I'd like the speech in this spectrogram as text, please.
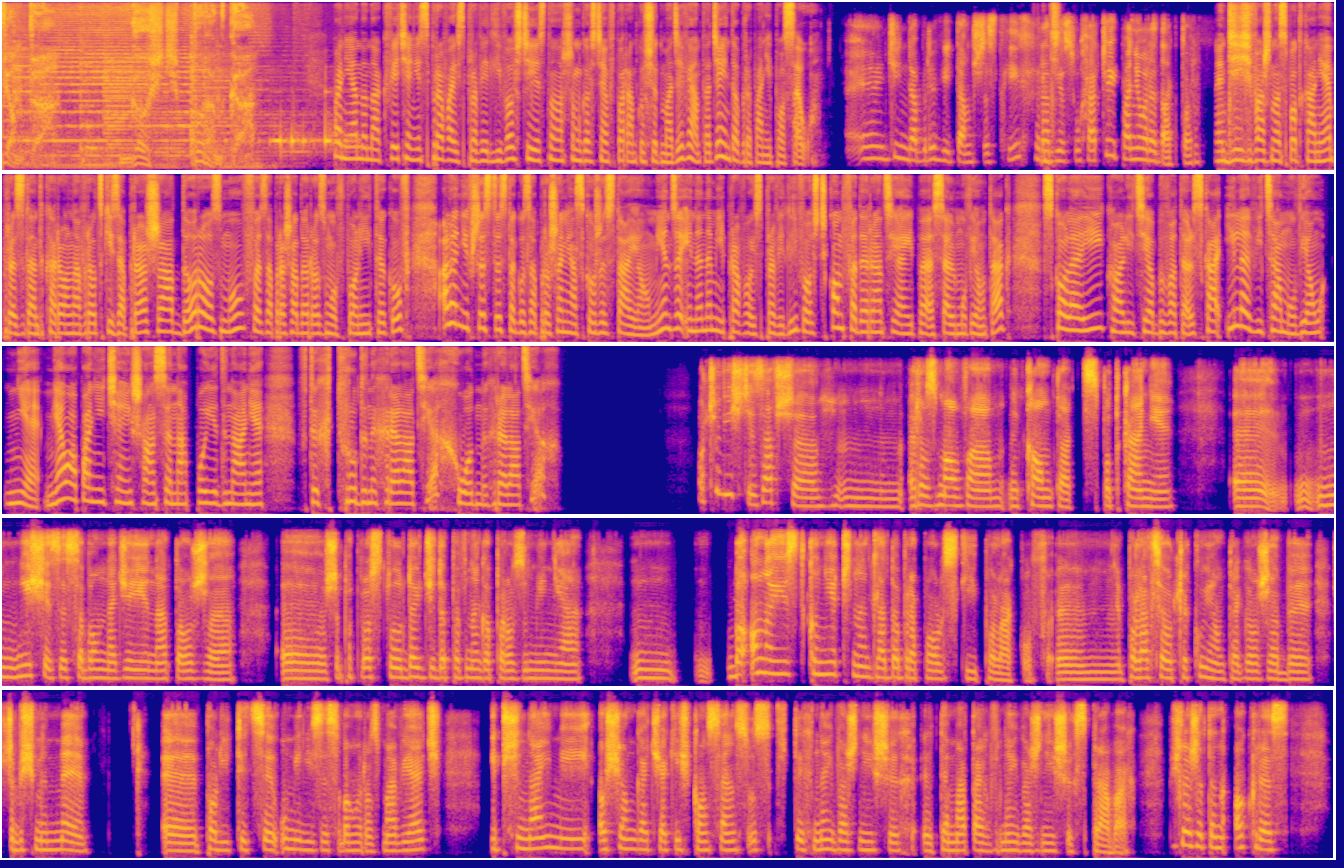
dziewiąta. Gość poranka. Pani Anna Kwiecień z Prawa i Sprawiedliwości jest to naszym gościem w poranku 7.9. Dzień dobry pani poseł. E, Dzień dobry, witam wszystkich radiosłuchaczy i panią redaktor. Dziś ważne spotkanie. Prezydent Karol Nawrocki zaprasza do rozmów, zaprasza do rozmów polityków, ale nie wszyscy z tego zaproszenia skorzystają. Między innymi Prawo i Sprawiedliwość, Konfederacja i PSL mówią tak. Z kolei Koalicja Obywatelska i Lewica mówią nie. Miała pani cień szansy na pojednanie w tych trudnych relacjach, chłodnych relacjach? Oczywiście zawsze mm, rozmowa, kontakt, spotkanie e, niesie ze sobą nadzieję na to, że, e, że po prostu dojdzie do pewnego porozumienia, mm, bo ono jest konieczne dla dobra Polski i Polaków. Polacy oczekują tego, żeby, żebyśmy my, e, politycy, umieli ze sobą rozmawiać i przynajmniej osiągać jakiś konsensus w tych najważniejszych y, tematach, w najważniejszych sprawach. Myślę, że ten okres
